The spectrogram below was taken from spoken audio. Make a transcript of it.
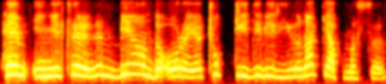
hem İngiltere'nin bir anda oraya çok ciddi bir yığınak yapması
